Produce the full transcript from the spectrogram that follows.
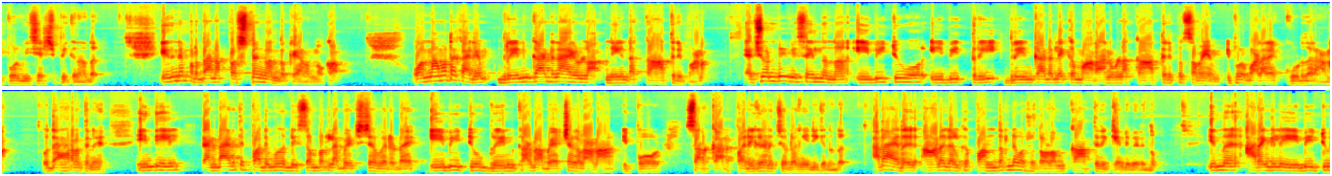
ഇപ്പോൾ വിശേഷിപ്പിക്കുന്നത്. ഇതിന്റെ പ്രധാന പ്രശ്നങ്ങൾ എന്തൊക്കെയാണെന്ന് നോക്കാം. ഒന്നാമത്തെ കാര്യം ഗ്രീൻ കാർഡിനായുള്ള നീണ്ട കാത്തിരിപ്പാണ്. എച്ച് വൺ ബി വിസയിൽ നിന്ന് E B two or E B three green കാർഡിലേക്ക് മാറാനുള്ള കാത്തിരിപ്പ് സമയം ഇപ്പോൾ വളരെ കൂടുതലാണ്. ഉദാഹരണത്തിന് ഇന്ത്യയിൽ രണ്ടായിരത്തി പതിമൂന്ന് ഡിസംബറിൽ അപേക്ഷിച്ചവരുടെ E B two green card അപേക്ഷകളാണ് ഇപ്പോൾ സർക്കാർ പരിഗണിച്ചു തുടങ്ങിയിരിക്കുന്നത്. അതായത് ആളുകൾക്ക് പന്ത്രണ്ട് വർഷത്തോളം കാത്തിരിക്കേണ്ടി വരുന്നു. ഇന്ന് ആരെങ്കിലും ഇ ബി ടു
